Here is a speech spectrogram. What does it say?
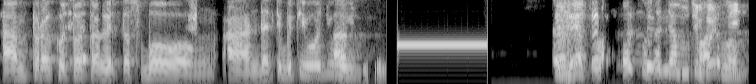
hampir aku totalitas bohong. Anda tiba-tiba juga. Kerja kelompok saja empat loh. di-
